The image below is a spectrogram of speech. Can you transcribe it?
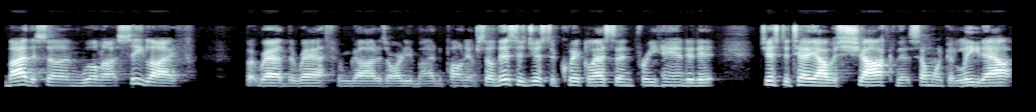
by the Son will not see life, but rather the wrath from God is already abiding upon him. So this is just a quick lesson, free-handed it, just to tell you I was shocked that someone could lead out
